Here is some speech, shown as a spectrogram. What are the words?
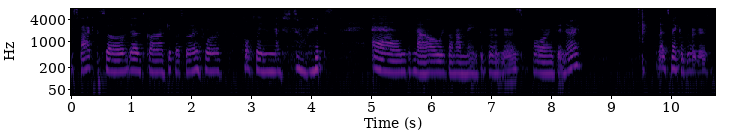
stacked, so that's gonna keep us going for hopefully next two weeks. And now we're gonna make the burgers for dinner. Let's make a burgers.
